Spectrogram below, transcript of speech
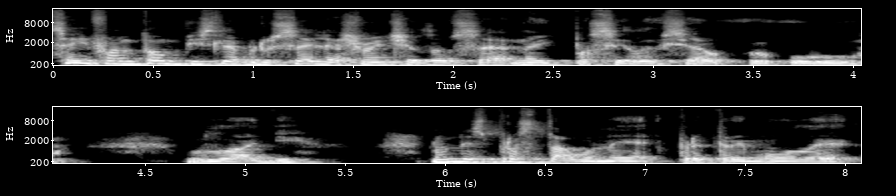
цей фантом після Брюсселя швидше за все навіть посилився у владі. Ну, неспроста вони притримували е,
